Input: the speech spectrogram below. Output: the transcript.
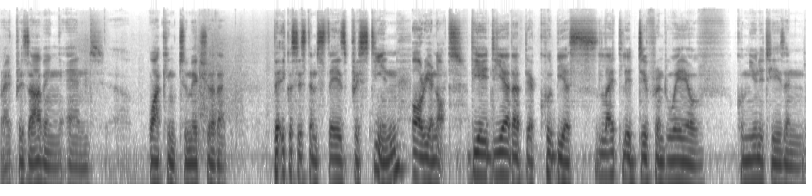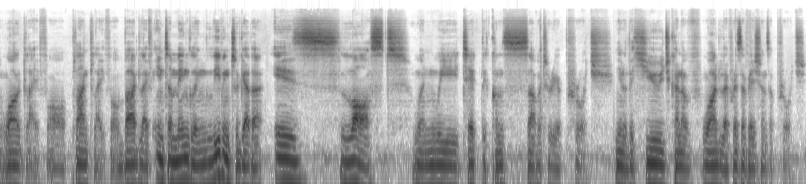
right, preserving and uh, working to make sure that the ecosystem stays pristine or you're not. The idea that there could be a slightly different way of communities and wildlife or plant life or bird life intermingling, living together is lost when we take the conservatory approach, you know, the huge kind of wildlife reservations approach.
